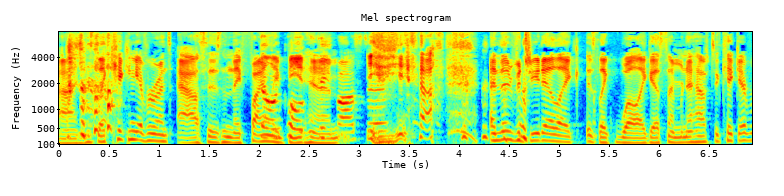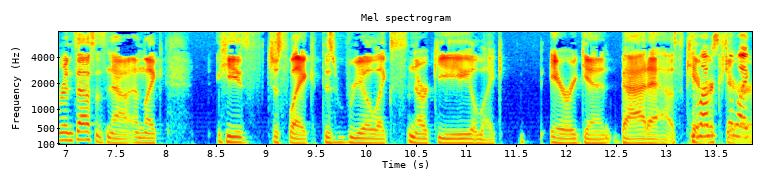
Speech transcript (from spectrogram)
And he's like kicking everyone's asses, and they finally beat him. Yeah. And then Vegeta like is like, well, I guess I'm gonna have to kick everyone's asses now. And like he's just like this real like snarky, like arrogant, badass character He loves to like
